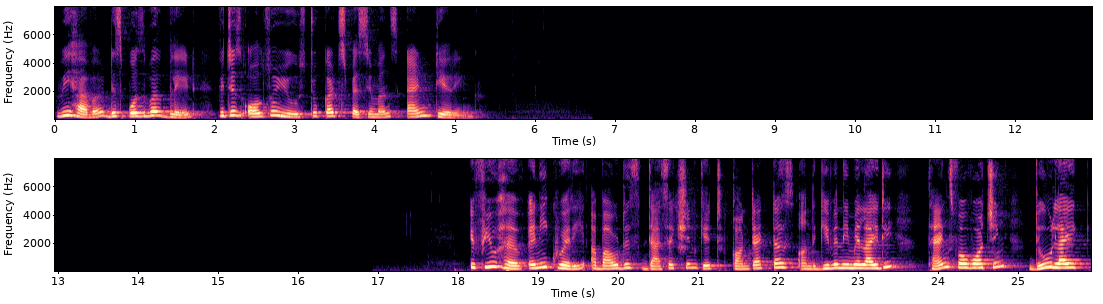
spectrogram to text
we have a disposable blade which is also used to cut specimens and tearing. If you have any query about this dissection kit, contact us on the given email ID. Thanks for watching. Do like,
